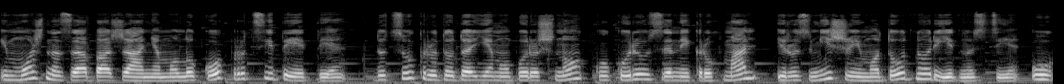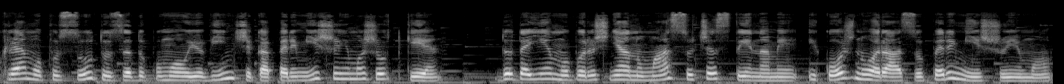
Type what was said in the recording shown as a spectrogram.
і можна за бажанням молоко процідити. До цукру додаємо борошно, кукурудзяний крохмаль і розмішуємо до однорідності. У окрему посуду за допомогою вінчика перемішуємо жовтки. Додаємо борошняну масу частинами і кожного разу перемішуємо.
